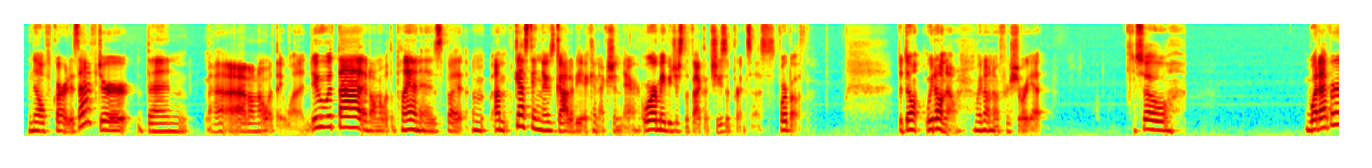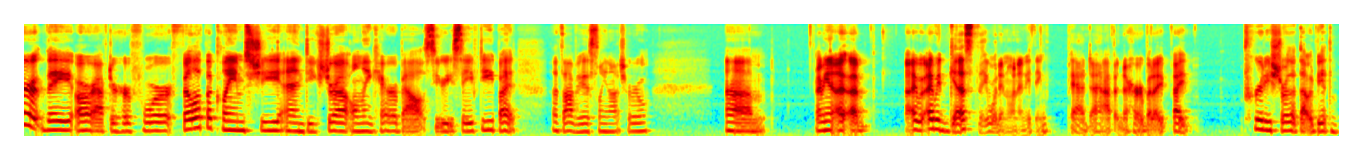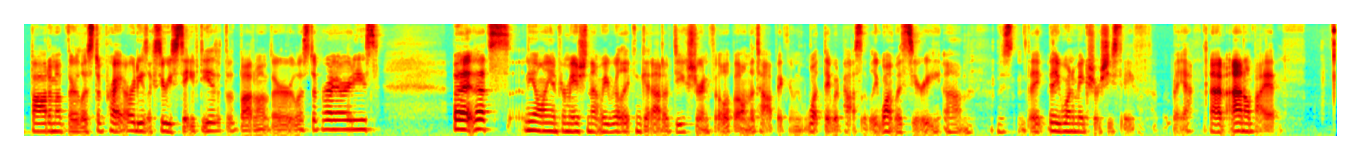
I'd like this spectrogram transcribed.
Nilfgaard is after, then I don't know what they want to do with that. I don't know what the plan is, but I'm, I'm guessing there's got to be a connection there, or maybe just the fact that she's a princess, or both. But don't we don't know. We don't know for sure yet. So, whatever they are after her for, Philippa claims she and Dijkstra only care about Ciri's safety, but that's obviously not true. Um, I mean, I, I, I would guess they wouldn't want anything bad to happen to her, but I, I'm pretty sure that that would be at the bottom of their list of priorities. Like Ciri's safety is at the bottom of their list of priorities. But that's the only information that we really can get out of Dijkstra and Philippa on the topic and what they would possibly want with Ciri. Um, they, they want to make sure she's safe. But yeah, I, I don't buy it.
